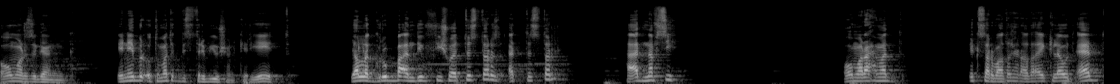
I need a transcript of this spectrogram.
عمر gang enable automatic distribution create. يلا ال group بقى نضيف فيه شوية testers add tester add نفسي. عمر أحمد. X 14 على iCloud add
